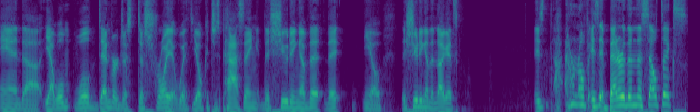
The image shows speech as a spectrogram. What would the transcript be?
And uh, yeah, will will Denver just destroy it with Jokic's passing, the shooting of the the you know the shooting of the Nuggets is I don't know if is it better than the Celtics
